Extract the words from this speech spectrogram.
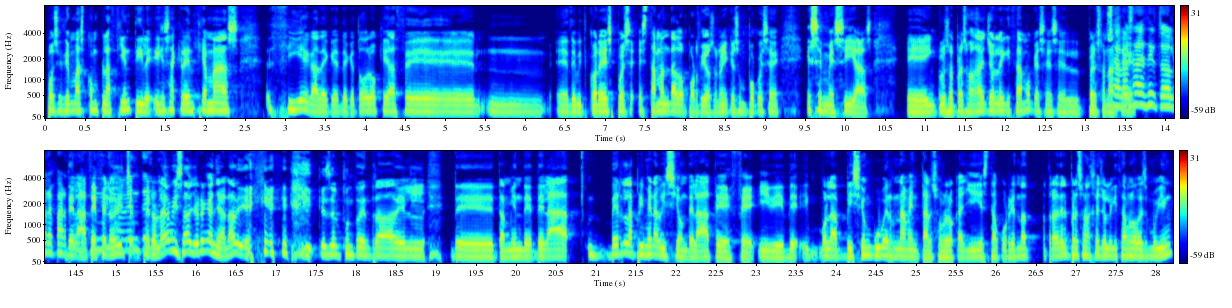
posición más complaciente y, esa creencia más ciega de que, de que todo lo que hace mm, eh, David Koresh pues está mandado por Dios, ¿no? Y que es un poco ese, ese mesías. Eh, incluso el personaje de John Leguizamo, que ese es el personaje... O sea, vas a decir todo el reparto. De la ATF, lo he dicho, pero lo he avisado, yo no he engañado a nadie. que es el punto de entrada del, de, también de, de, la... Ver la primera visión de la ATF y, de, la visión gubernamental sobre lo que allí está ocurriendo a, través del personaje de John Leguizamo lo ves muy bien,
